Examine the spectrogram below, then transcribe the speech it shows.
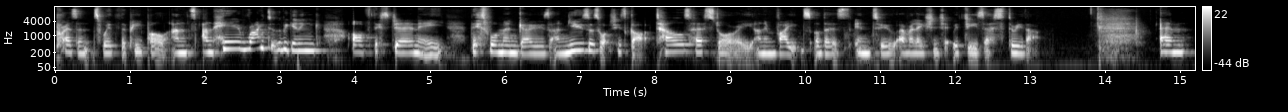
presence with the people. And and here, right at the beginning of this journey, this woman goes and uses what she's got, tells her story, and invites others into a relationship with Jesus through that. Um,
